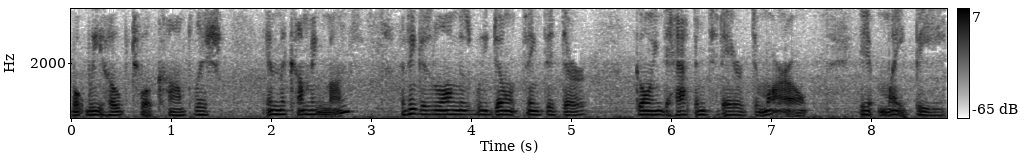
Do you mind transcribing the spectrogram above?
what we hope to accomplish in the coming months. I think as long as we don't think that they're going to happen today or tomorrow, it might be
